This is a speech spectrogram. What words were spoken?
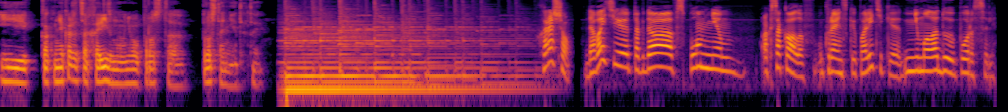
и, как мне кажется, харизмы у него просто, просто нет этой. Хорошо, давайте тогда вспомним Аксакалов украинской политики, немолодую поросль.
